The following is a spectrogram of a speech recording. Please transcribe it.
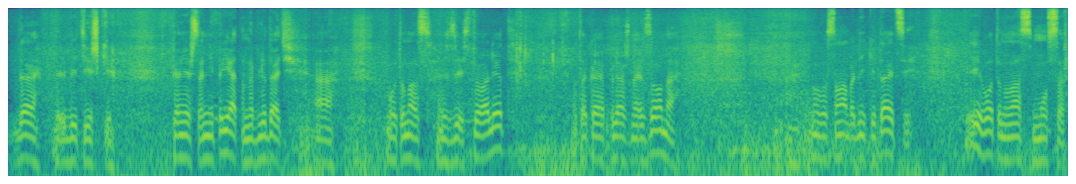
Да, ребятишки, конечно, неприятно наблюдать. А, вот у нас здесь туалет. Вот такая пляжная зона. Ну, в основном одни китайцы. И вот он у нас мусор.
